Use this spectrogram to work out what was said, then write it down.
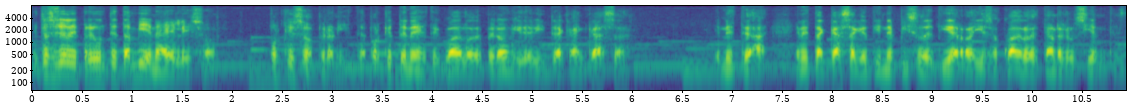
Entonces yo le pregunté también a él eso, ¿por qué sos peronista? ¿Por qué tenés este cuadro de Perón y de Vite acá en casa? En esta, en esta casa que tiene piso de tierra y esos cuadros están relucientes.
